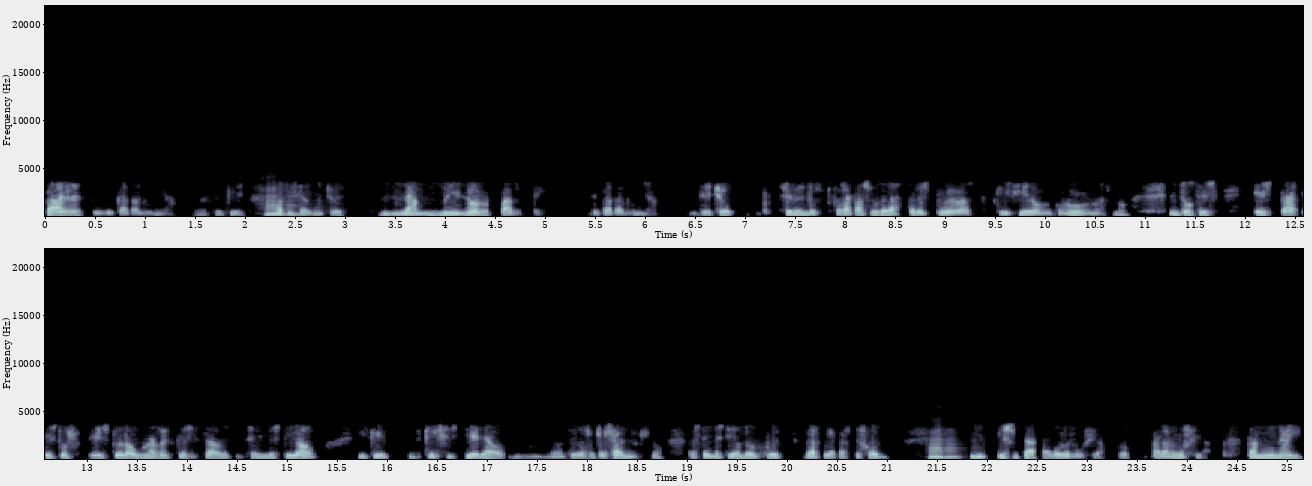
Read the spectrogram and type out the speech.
parte de Cataluña. Así que no uh mucho esto la menor parte de Cataluña. De hecho, se ven los fracasos de las tres pruebas que hicieron con urnas, ¿no? Entonces, esta, esto, esto era una red que se, está, se ha investigado y que, que existía ya durante dos o tres años, ¿no? La está investigando el juez García Castejón. Eso está a favor de Rusia, para Rusia. También hay,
